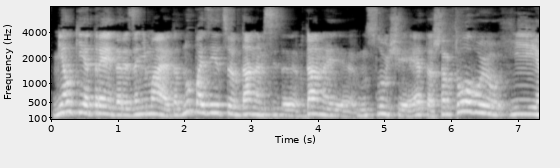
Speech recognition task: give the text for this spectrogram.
Мелкие трейдеры занимают одну позицию, в данном, в данном случае это шортовую, и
